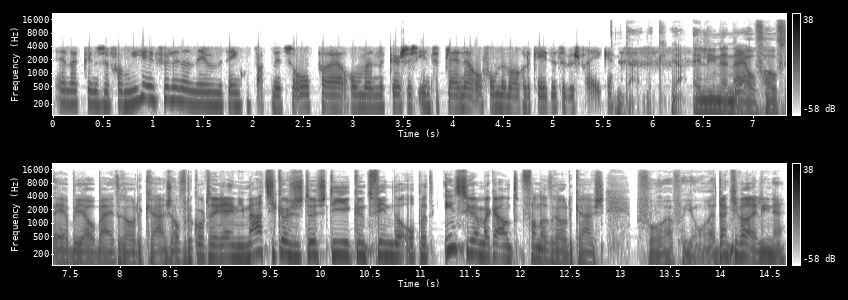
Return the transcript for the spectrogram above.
en dan kunnen ze een formulier invullen. En dan nemen we meteen contact met ze op uh, om een cursus in te plannen of om de mogelijkheden te bespreken. Duidelijk. Ja, Eline Nijhoff, ja. hoofd EHBO bij het Rode Kruis. Over de korte reanimatiecursus dus, die je kunt vinden op het Instagram-account van het Rode Kruis voor, uh, voor jongeren. Dankjewel Eline.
